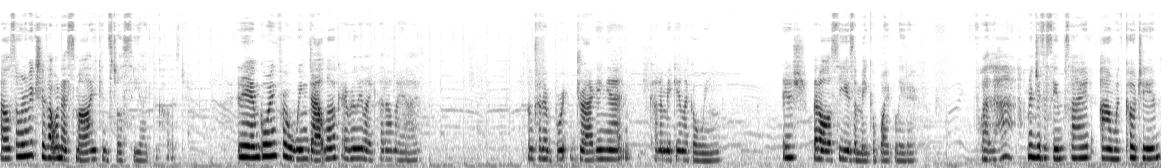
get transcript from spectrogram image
I also want to make sure that when I smile, you can still see like the colors too. And I am going for a winged out look. I really like that on my eyes. I'm kind of dragging it, kind of making like a wing-ish. But I'll also use a makeup wipe later. Voila! I'm going to do the same side um, with Code James.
